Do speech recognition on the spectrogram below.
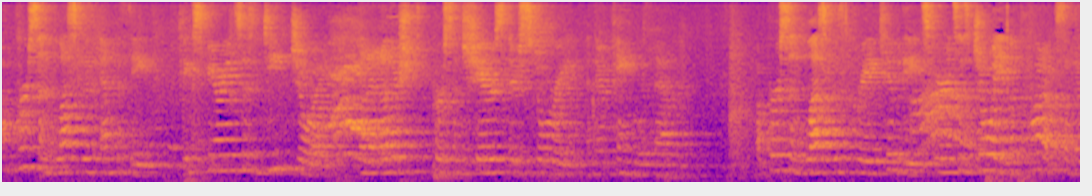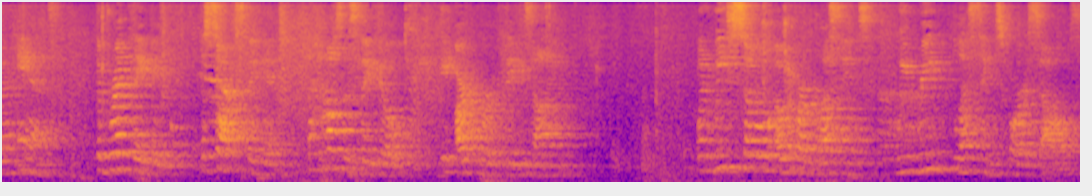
A person blessed with empathy experiences deep joy when another person shares their story and their pain with them. A person blessed with creativity experiences joy in the products of their hands, the bread they bake, the socks they knit, the houses they build, the artwork they design. When we sow out of our blessings, we reap blessings for ourselves.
